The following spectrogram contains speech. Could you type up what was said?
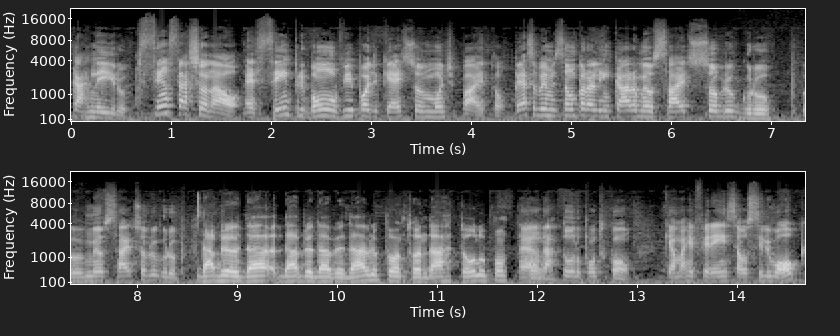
Carneiro. Sensacional. É sempre bom ouvir podcast sobre Monty Python. Peço permissão para linkar o meu site sobre o grupo. O meu site sobre o grupo. www.andartolo.com É andartolo.com. Que é uma referência ao Silly Walk.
